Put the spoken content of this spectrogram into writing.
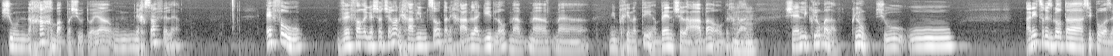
שהוא נכח בה פשוט, הוא היה, הוא נחשף אליה. איפה הוא ואיפה הרגשות שלו? אני חייב למצוא אותה, אני חייב להגיד לו, מה, מה, מה, מבחינתי, הבן של האבא, או בכלל, mm-hmm. שאין לי כלום עליו, כלום, שהוא... הוא... אני צריך לסגור את הסיפור הזה.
